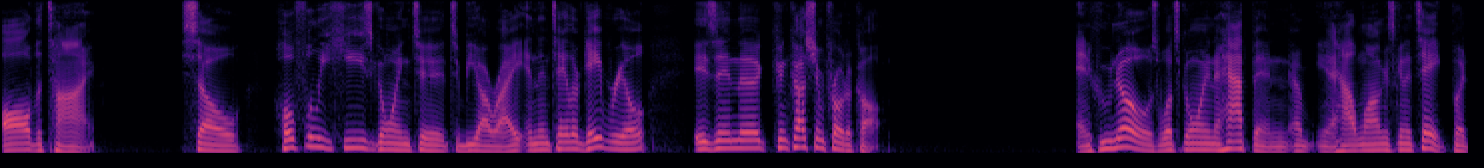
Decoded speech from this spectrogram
all the time. So hopefully he's going to to be all right. And then Taylor Gabriel is in the concussion protocol. And who knows what's going to happen, uh, you know, how long it's going to take. But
